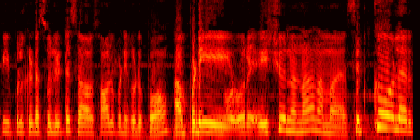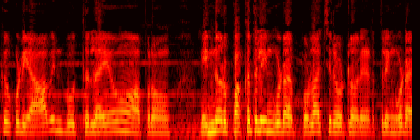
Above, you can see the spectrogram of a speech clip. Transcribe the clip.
பீப்புள் கிட்ட சொல்லிட்டு சால்வ் பண்ணி கொடுப்போம். அப்படி ஒரு இஷ்யூ என்னன்னா நம்ம சிட்கோல இருக்கக்கூடிய ஆவின் பூத்துலயும் அப்புறம் இன்னொரு பக்கத்துலயும் கூட பொள்ளாச்சி ரோட்ல ஒரு இடத்துலயும் கூட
